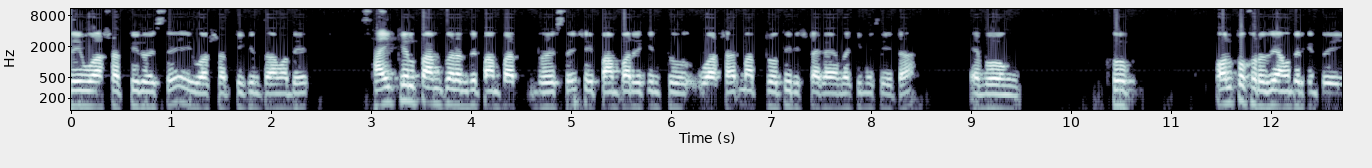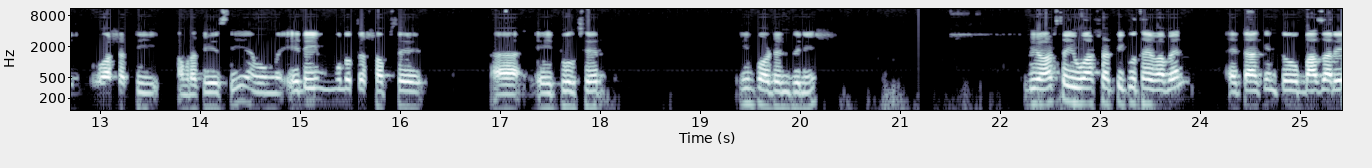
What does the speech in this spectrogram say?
যে ওয়াশারটি রয়েছে, এই ওয়াশারটি কিন্তু আমাদের সাইকেল পাম্প করার যে পাম্পার রয়েছে, সেই পাম্পারের কিন্তু ওয়াশার মাত্র তিরিশ টাকায় আমরা কিনেছি এটা। এবং খুব অল্প খরচে আমাদের কিন্তু এই ওয়াশারটি আমরা পেয়েছি এবং এটাই মূলত সবচেয়ে এই টুলসের ইম্পর্টেন্ট জিনিস। ভিউয়ার্স এই ওয়াশারটি কোথায় পাবেন? এটা কিন্তু বাজারে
